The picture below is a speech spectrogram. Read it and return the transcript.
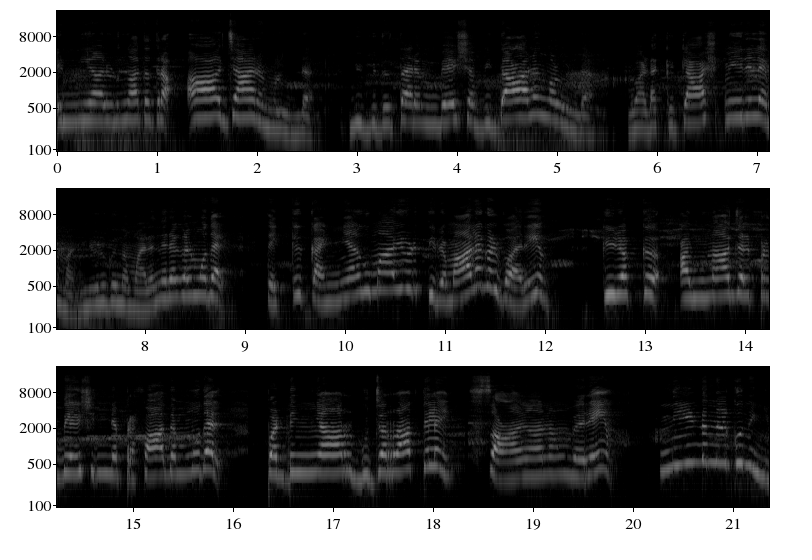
എണ്ണിയാലൊടുങ്ങാത്തത്ര ആചാരങ്ങളുണ്ട്. വിവിധ തരം വേഷവിധാനങ്ങളുണ്ട്. വടക്ക് കാശ്മീരിലെ മഞ്ഞൊഴുകുന്ന മലനിരകൾ മുതൽ തെക്ക് കന്യാകുമാരിയുടെ തിരമാലകൾ വരെയും കിഴക്ക് അരുണാചൽ പ്രദേശിന്റെ പ്രഭാതം മുതൽ പടിഞ്ഞാറ് ഗുജറാത്തിലെ സായാഹ്നം വരെയും നീണ്ടു നിൽക്കുന്ന ഈ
